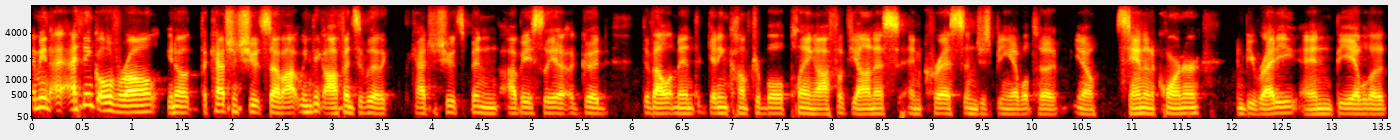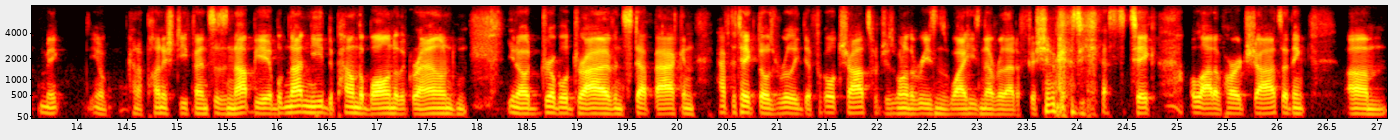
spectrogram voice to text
I mean I, I think overall, you know, the catch and shoot stuff, uh, we think offensively like the catch and shoot's been obviously a, a good development, getting comfortable playing off of Giannis and Khris and just being able to, you know, stand in a corner and be ready and be able to make you know kind of punish defenses and not be able not need to pound the ball into the ground and you know dribble drive and step back and have to take those really difficult shots which is one of the reasons why he's never that efficient because he has to take a lot of hard shots. I think um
